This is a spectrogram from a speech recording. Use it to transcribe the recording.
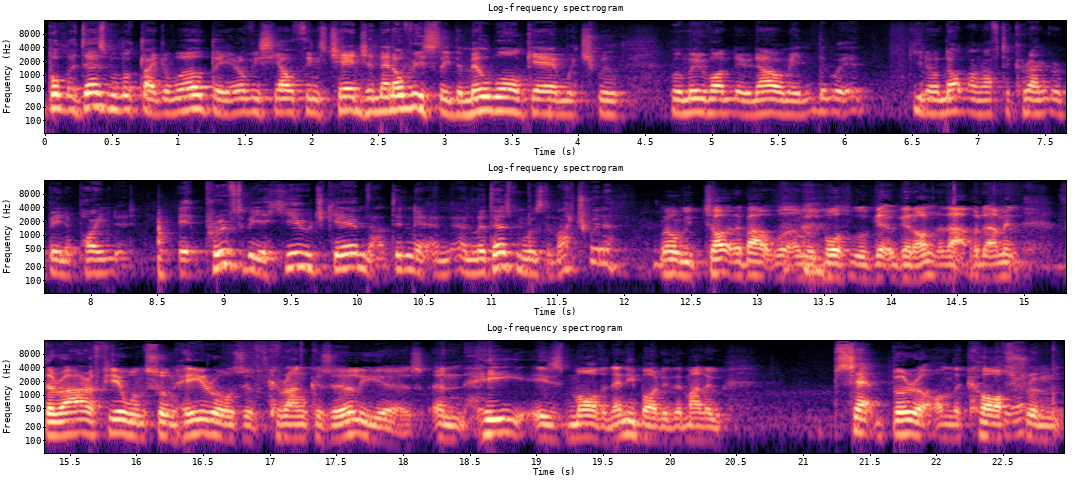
But Ledesma looked like a world beater. Obviously, how things change, and then obviously the Millwall game, which we'll we'll move on to now. I mean, you know, not long after Karanka had been appointed. It proved to be a huge game, that didn't it? And, and Ledesma was the match winner. Well, we're talking about, well, and we both will get get onto that. But I mean, there are a few unsung heroes of Karanka's early years, and he is more than anybody the man who set Boro on the course Yeah. from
